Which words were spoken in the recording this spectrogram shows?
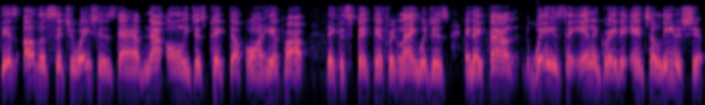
there's other situations that have not only just picked up on hip hop, they could spit different languages, and they found ways to integrate it into leadership.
